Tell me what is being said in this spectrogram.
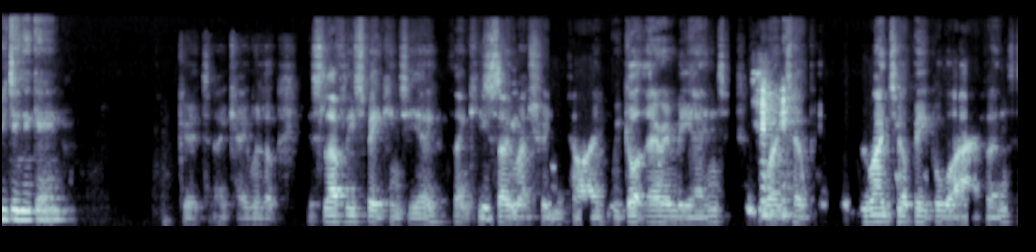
reading again. Good. Okay. Well, look, it's lovely speaking to you. Thank you so much for your time. We got there in the end. We won't tell people we won't tell people what happened.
